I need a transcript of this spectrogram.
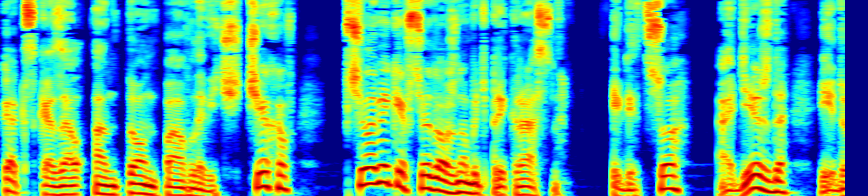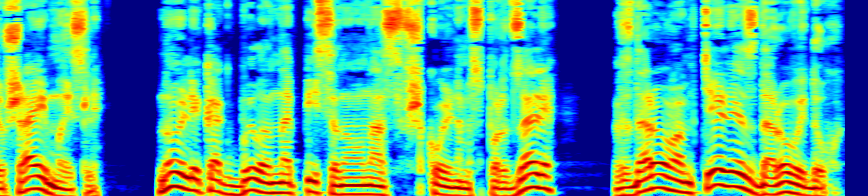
Как сказал Антон Павлович Чехов, в человеке все должно быть прекрасно. И лицо, одежда, и душа, и мысли. Ну или, как было написано у нас в школьном спортзале, в здоровом теле здоровый дух.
